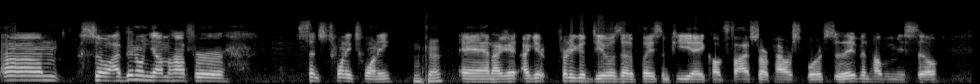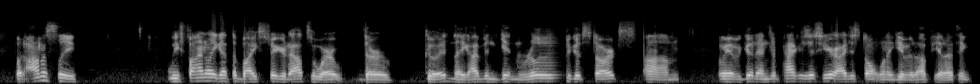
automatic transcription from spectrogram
Um, so I've been on Yamaha for since 2020, Okay. and I get I get pretty good deals at a place in PA called Five Star Power Sports. So they've been helping me still. But honestly, we finally got the bikes figured out to where they're good. Like I've been getting really good starts. Um, we have a good engine package this year. I just don't want to give it up yet. I think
